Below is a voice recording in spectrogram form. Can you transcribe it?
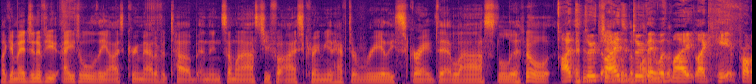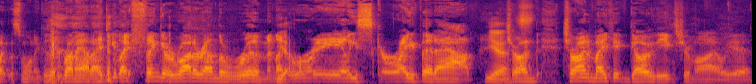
like imagine if you ate all the ice cream out of a tub and then someone asked you for ice cream you'd have to really scrape that last little I had to do, I had to do that with it. my like hair product this morning because I'd run out. I had to get like finger right around the rim and like Yeah. really scrape it out. Yeah. And try and try and make it go the extra mile. Yeah,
